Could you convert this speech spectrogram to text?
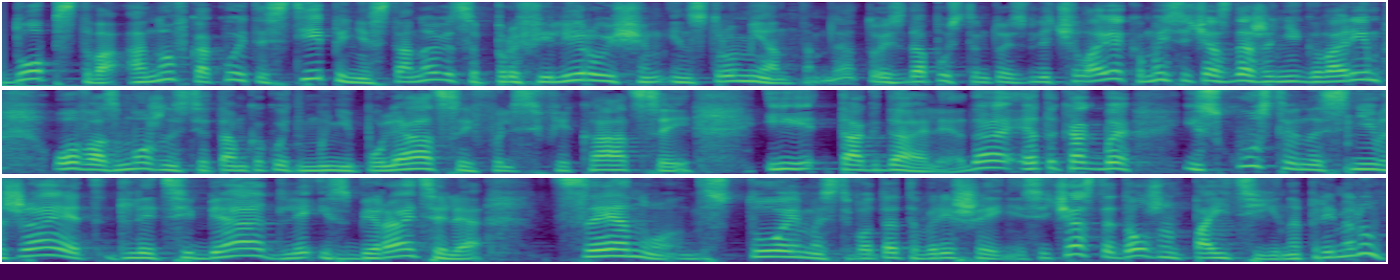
удобство, оно в какой-то степени становится профилирующим инструментом. Да? То есть, допустим, то есть для человека мы сейчас даже не говорим о возможности там какой-то манипуляции, фальсификации и так далее. Да? Это как бы искусственно снижает для тебя, для избирателя цену, стоимость вот этого решения. Сейчас ты должен пойти, например, ну,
